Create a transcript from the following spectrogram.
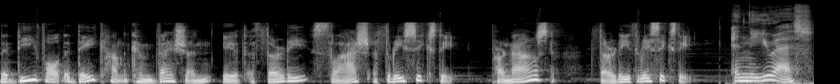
the default day count convention is 30 360, pronounced 3360. In the US,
